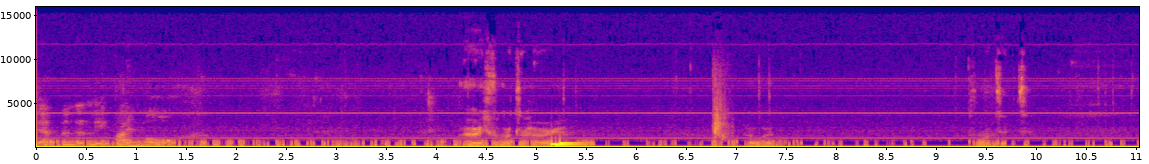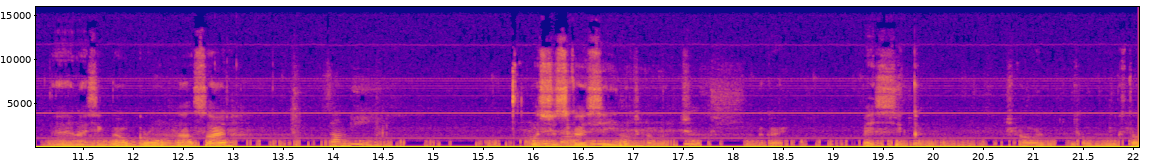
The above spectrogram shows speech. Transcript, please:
Definitely find more. I already forgot to hurry. I would plant it. And I think that'll grow on that side. Zombie. Let's see the challenge. Okay. Basic challenge. Kill a monster,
